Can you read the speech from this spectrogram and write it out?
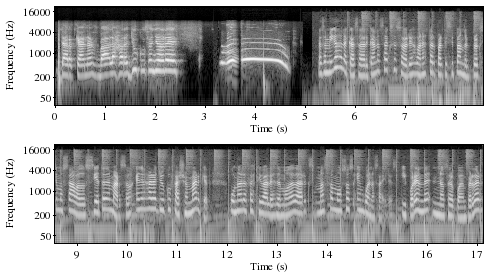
Darkanas va a la Harajuku, señores. Las amigas de la casa de Arcanas Accesorios van a estar participando el próximo sábado 7 de marzo en el Harajuku Fashion Market, uno de los festivales de moda darks más famosos en Buenos Aires, y por ende no se lo pueden perder,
